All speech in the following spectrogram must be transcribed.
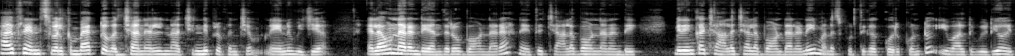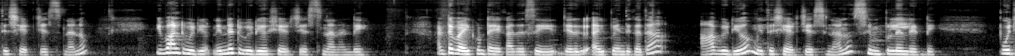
Hi friends welcome back to our channel నా చిన్ని ప్రపంచం. నేను విజయ. ఎలా ఉన్నారండి అందరూ? బాగున్నారా? నేనైతే చాలా బాగున్నానండి. మీరు ఇంకా చాలా చాలా బాగుండాలని మనస్ఫూర్తిగా కోరుకుంటూ ఇవాళ వీడియో అయితే షేర్ చేస్తున్నాను. ఇవాళ వీడియో నిన్నటి వీడియో షేర్ చేస్తున్నానండి. అంటే వైకుంఠ ఏకాదశి జరిగి అయిపోయింది కదా? ఆ వీడియో మీతో షేర్ చేస్తున్నాను. సింపుల్ లేండి. పూజ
